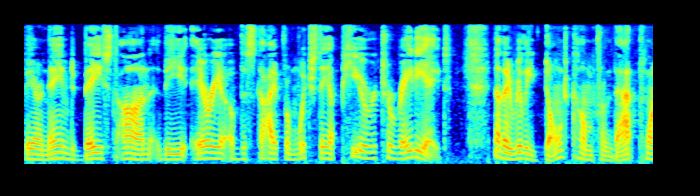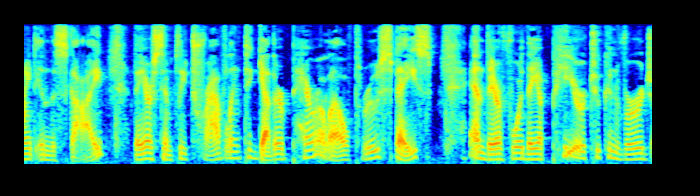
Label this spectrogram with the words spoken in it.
They are named based on the area of the sky from which they appear to radiate. Now they really don't come from that point in the sky. They are simply traveling together parallel through space. And therefore they appear to converge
